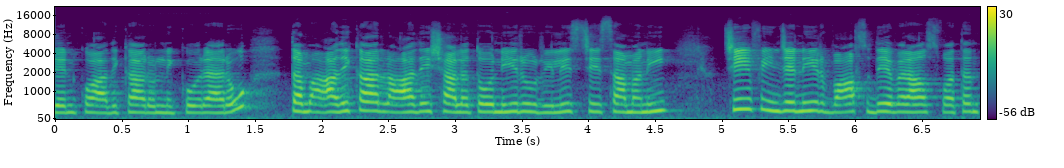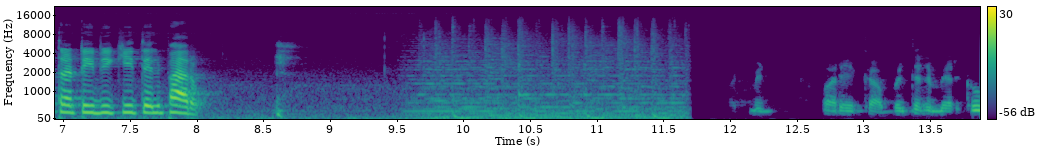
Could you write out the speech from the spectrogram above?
జెన్కో అధికారుల్ని కోరారు. తమ అధికారుల ఆదేశాలతో నీరు రిలీజ్ చేశామని చీఫ్ ఇంజనీర్ వాసుదేవరావు స్వతంత్ర టీవీకి తెలిపారు. వారి యొక్క అభ్యర్థన మేరకు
